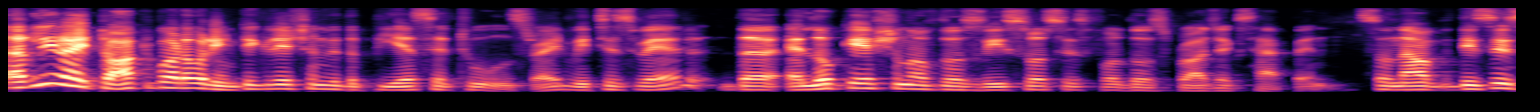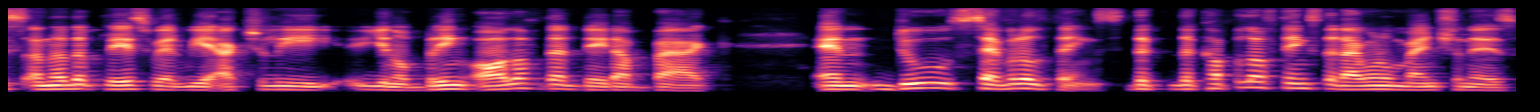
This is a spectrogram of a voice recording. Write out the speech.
earlier I talked about our integration with the PSA tools, right? Which is where the allocation of those resources for those projects happen. So now this is another place where we actually, you know, bring all of that data back and do several things. The the couple of things that I want to mention is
